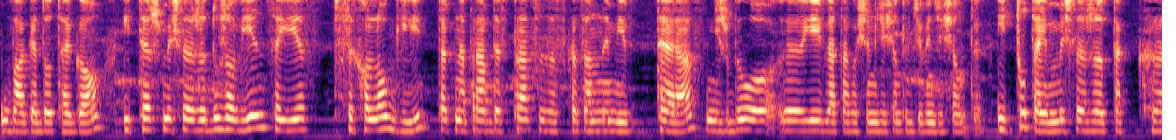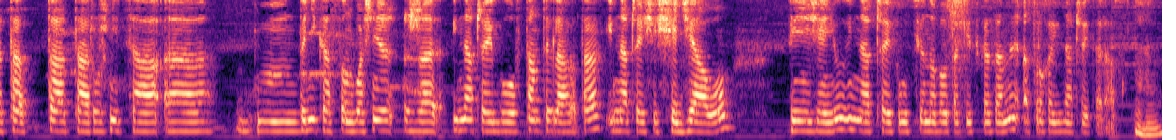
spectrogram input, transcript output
uwagę do tego i też myślę, że dużo więcej jest psychologii tak naprawdę w pracy ze skazanymi teraz, niż było y, jej w latach 80., 90. I tutaj myślę, że tak, ta, ta, ta różnica e, wynika stąd właśnie, że inaczej było w tamtych latach, inaczej się siedziało, więzieniu, inaczej funkcjonował taki skazany, a trochę inaczej teraz. Mhm.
